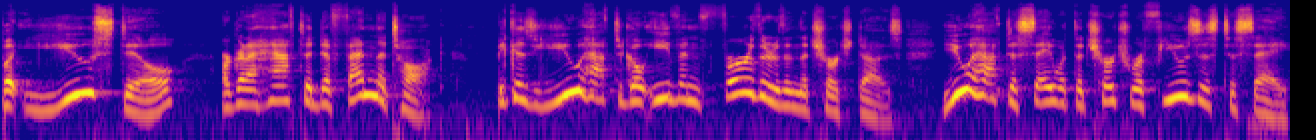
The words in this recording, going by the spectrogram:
but you still are going to have to defend the talk because you have to go even further than the church does. You have to say what the church refuses to say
